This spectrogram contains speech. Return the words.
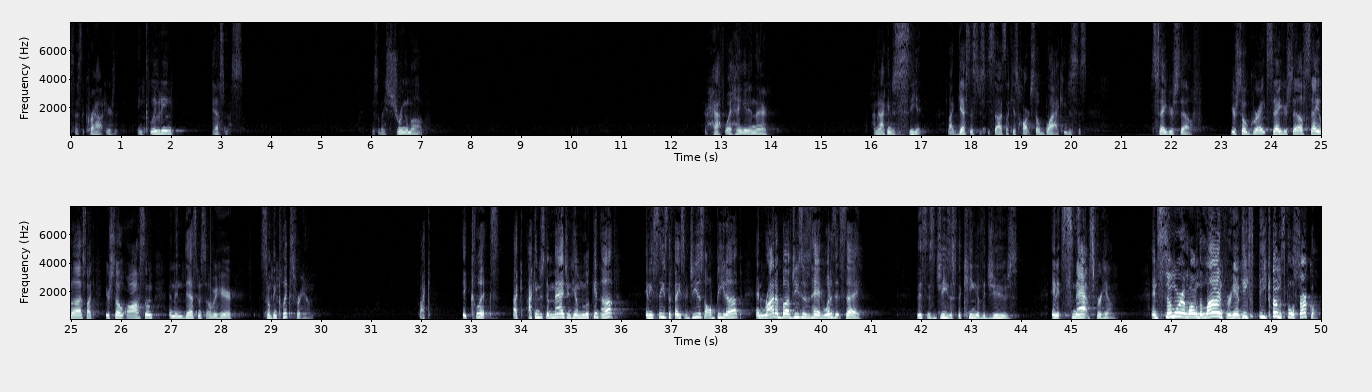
It says the crowd hears it, including Decimus. And so they string them up. They're halfway hanging in there. I mean, I can just see it. Like Gestas just decides, like his heart's so black, he just says, Save yourself. You're so great. Save yourself. Save us. Like, you're so awesome. And then Decimus over here, something clicks for him. Like, it clicks. Like, I can just imagine him looking up and he sees the face of Jesus all beat up. And right above Jesus' head, what does it say? This is Jesus, the King of the Jews. And it snaps for him. And somewhere along the line for him, he, he comes full circle.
